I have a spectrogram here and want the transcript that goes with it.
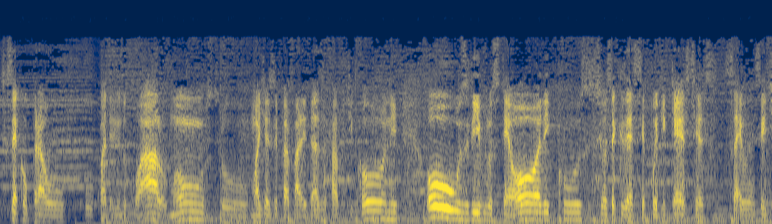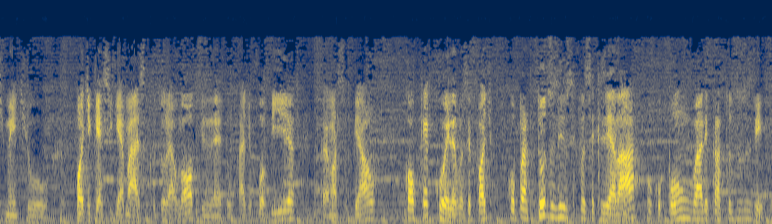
se quiser comprar o, o quadrinho do Koala, o Monstro, Magias e Barbaridades do Fábio Ticone, ou os livros teóricos, se você quiser ser podcaster, saiu recentemente o podcast Guia Mágico do Léo Lopes, né, do Radiofobia, para Marsupial. Qualquer coisa, você pode comprar todos os livros que você quiser lá, o cupom vale para todos os livros.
